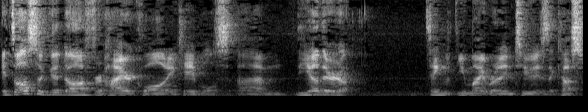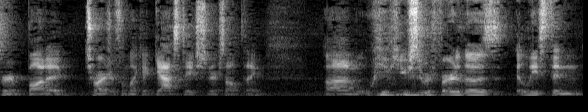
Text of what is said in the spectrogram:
It's also good to offer higher quality cables. Um, the other thing that you might run into is the customer bought a charger from like a gas station or something um, we usually refer to those, at least in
